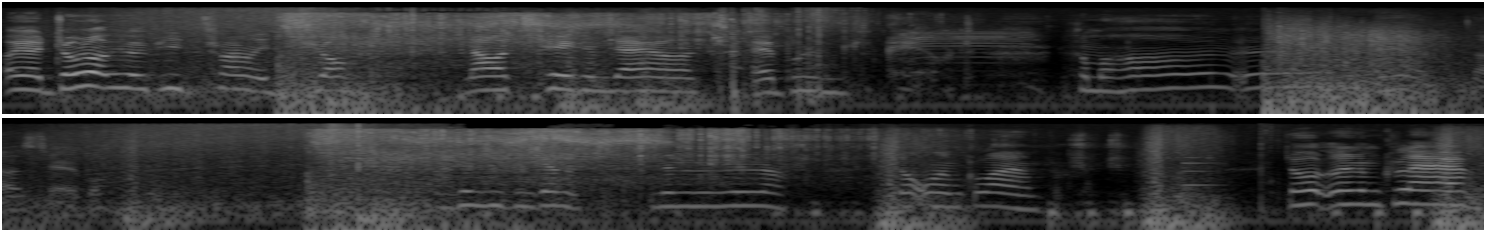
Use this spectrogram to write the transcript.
Oh yeah, Don't Donut PvP trying to jump. Now let's take him down and put him out. Come on. That was terrible. I think we can get. No, no, no, no. Don't let him climb. Don't let him climb.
